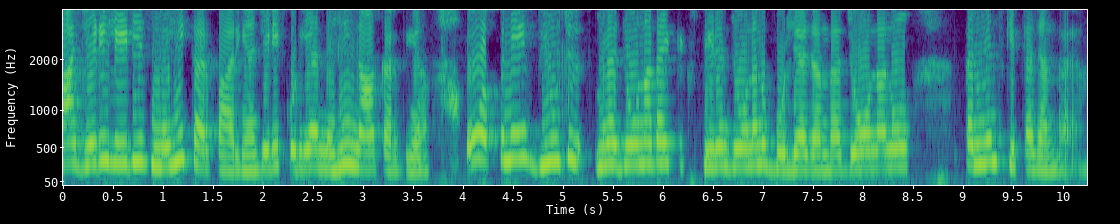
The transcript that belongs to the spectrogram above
ਹਾਂ ਜਿਹੜੀ ਲੇਡੀਜ਼ ਨਹੀਂ ਕਰ ਪਾ ਰਹੀਆਂ ਜਿਹੜੀ ਕੁੜੀਆਂ ਨਹੀਂ ਨਾ ਕਰਦੀਆਂ ਉਹ ਆਪਣੇ ਵਿਊ ਚ ਮਤਲਬ ਜੋ ਉਹਨਾਂ ਦਾ ਇੱਕ ਐਕਸਪੀਰੀਅੰਸ ਜੋ ਉਹਨਾਂ ਨੂੰ ਬੋਲਿਆ ਜਾਂਦਾ ਜੋ ਉਹਨਾਂ ਨੂੰ ਕਨਵਿੰਸ ਕੀਤਾ ਜਾਂਦਾ ਆ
